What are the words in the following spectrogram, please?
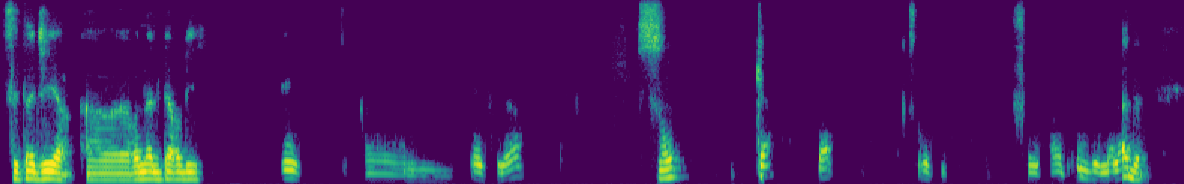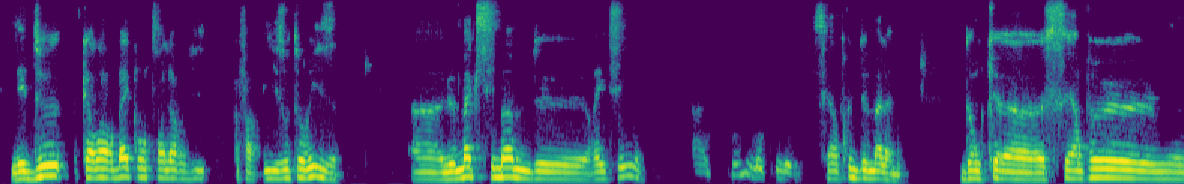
c'est-à-dire euh, Ronald Derby et euh, Kyle Fuller, sont. C'est un truc de malade. Les deux cornerbacks ont en leur vie enfin, ils autorisent euh, le maximum de rating C'est un truc de malade. Donc, euh, c'est un peu,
